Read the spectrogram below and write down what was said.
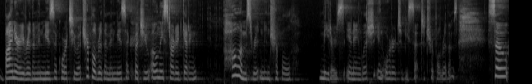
binary rhythm in music or to a triple rhythm in music, but you only started getting poems written in triple meters in English in order to be set to triple rhythms. So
